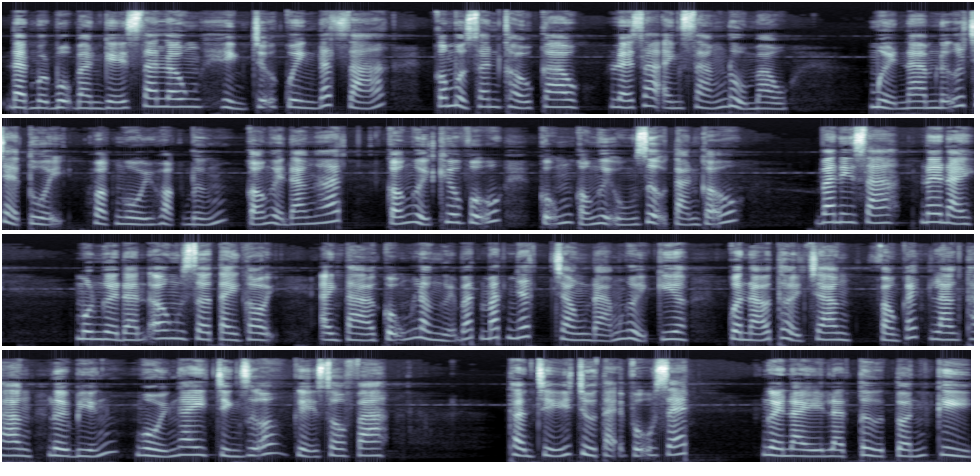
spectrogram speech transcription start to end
đặt một bộ bàn ghế salon hình chữ quỳnh đắt giá, có một sân khấu cao, lóe ra ánh sáng đủ màu. Mười nam nữ trẻ tuổi, hoặc ngồi hoặc đứng, có người đang hát, có người khiêu vũ, cũng có người uống rượu tán gẫu. Vanessa, nơi này. Một người đàn ông giơ tay gọi, anh ta cũng là người bắt mắt nhất trong đám người kia, quần áo thời trang, phong cách lang thang, lười biếng, ngồi ngay chính giữa ghế sofa. Thậm chí trừ tại Vũ Z. Người này là Từ Tuấn Kỳ,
